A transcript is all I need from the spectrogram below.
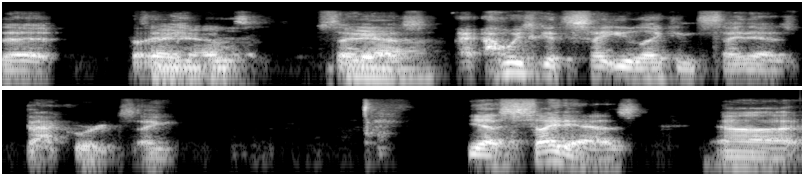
That. CiteAs. Site as, I always get CiteULike and CiteAs backwards, I. Yes, CiteAs, uh,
